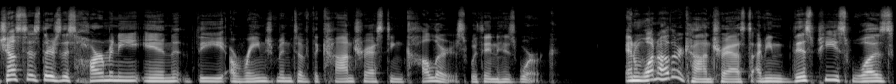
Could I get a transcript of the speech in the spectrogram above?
Just as there's this harmony in the arrangement of the contrasting colors within his work. And one other contrast, I mean, this piece was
